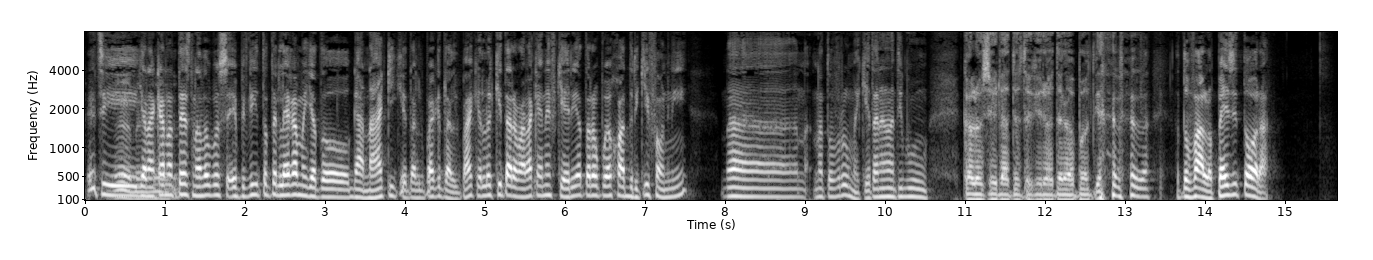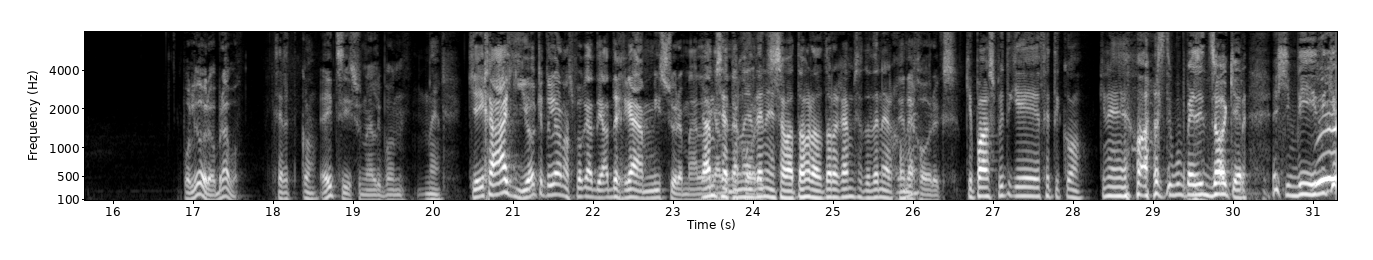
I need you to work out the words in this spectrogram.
Έτσι, Ναι, ναι, για να ναι. κάνω τεστ να δω πώ. Επειδή τότε λέγαμε για το γκανάκι και τα λοιπά και τα λοιπά. Και λέω, κοίτα ρε μαλάκα, είναι ευκαιρία τώρα που έχω αντρική φωνή να, να, να το βρούμε. Και ήταν ένα τύπου. Καλώς ήρθατε στο χειρότερο podcast. Θα το βάλω. Παίζει τώρα. Πολύ ωραίο, μπράβο. Εξαιρετικό. Έτσι ήσουν λοιπόν. Ναι. Και είχα άγιο και του λέω να σου πω κάτι. Άντε γάμισου ρε μαλάκα. Γάμισε δεν το, έχω ναι, δεν όρεξη. είναι Σαββατόβραδο τώρα, γάμισε το, δεν Δεν έρχομαι. έχω όρεξη. Και πάω σπίτι και θετικό. Και είναι ο άλλος που παίζει Τζόκερ. Έχει μπει ήδη και,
